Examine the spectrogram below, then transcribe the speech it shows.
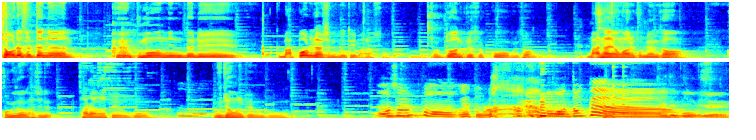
저 어렸을 때는 그 부모님들이 그 맞벌이를 하신 분들 되게 많았어요. 저 또한 그랬었고 그래서 만화 영화를 보면서 거기서 사실 사랑을 배우고 우정을 배우고 어 슬퍼. 얘또 올라. 어 어떡해. 뭐 예.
